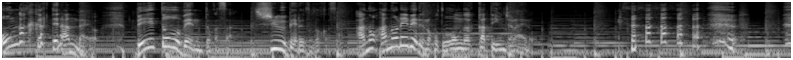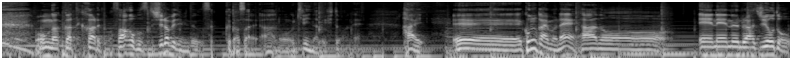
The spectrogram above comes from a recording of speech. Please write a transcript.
音楽家ってなんだよ。ベートーベンとかさシューベルトとかさあのあのレベルのことを音楽家って言うんじゃないの？音楽家って書かれてます。赤ポスって調べてみてください。あの気になる人はね。はい。えー今回もねあのー ANN ラジオ道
